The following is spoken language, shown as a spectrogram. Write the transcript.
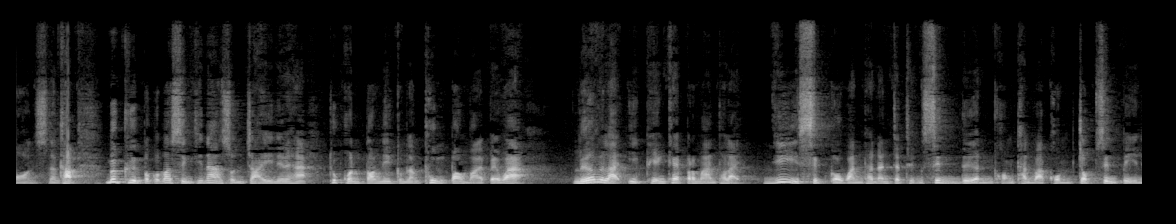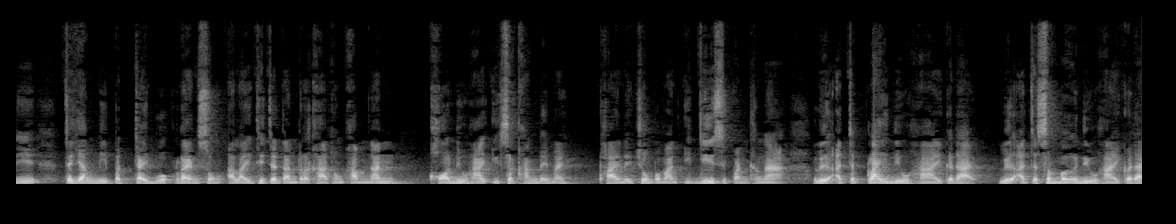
ออนซ์นะครับ เมื่อคืนปรากฏว่าสิ่งที่น่าสนใจเนี่ยนะฮะทุกคนตอนนี้กำลังพุ่งเป้าหมายไปว่า เหลือเวลาอีกเพียงแค่ประมาณเท่าไหร่ 20 กว่าวันเท่านั้นจะถึงสิ้นเดือนของธันวาคมจบสิ้นปีนี้ จะยังมีปัจจัยบวกแรงส่งอะไรที่จะดันราคาทองคำนั้น ขอนิวไฮอีกสักครั้งได้ไหม ภายในช่วงประมาณอีก 20 วันข้างหน้า หรืออาจจะใกล้นิวไฮก็ได้ หรืออาจจะเสมอนิวไฮก็ได้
